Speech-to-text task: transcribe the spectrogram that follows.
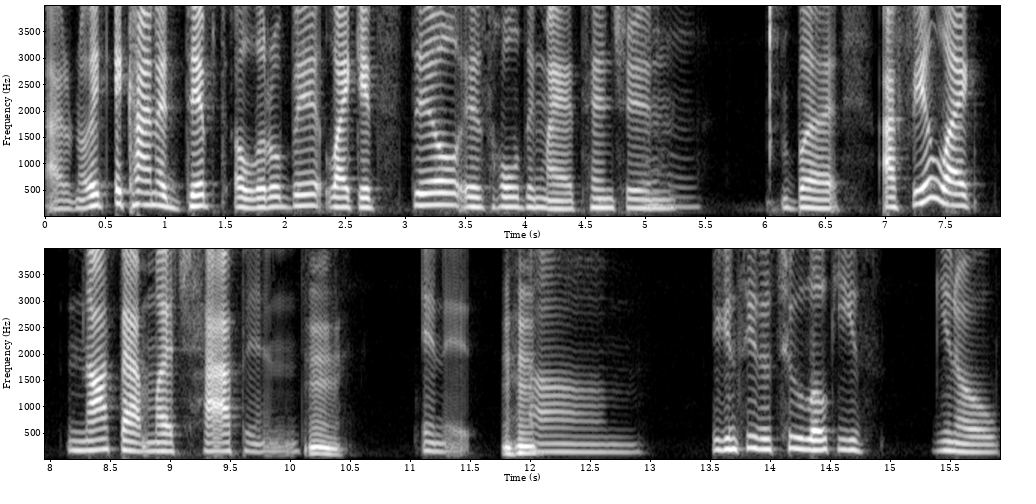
I don't know. It it kind of dipped a little bit. Like it still is holding my attention, but I feel like not that much happened Mm. in it. Mhm. Um you can see the two Lokis, you know,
